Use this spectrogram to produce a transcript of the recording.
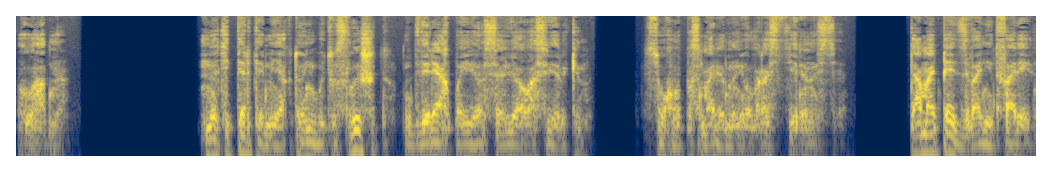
Ладно. Но теперь-то меня кто-нибудь услышит. В дверях появился Лева Свиркин. Сухов посмотрел на него в растерянности. Там опять звонит Форель.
